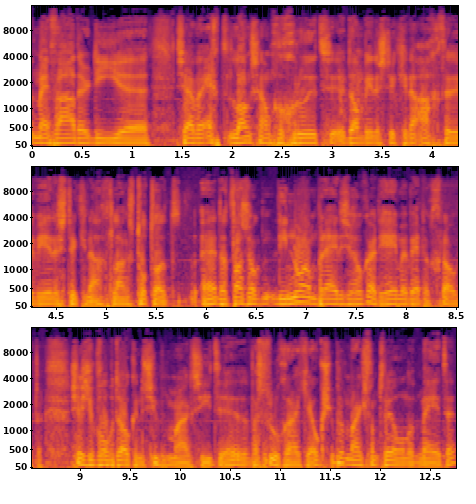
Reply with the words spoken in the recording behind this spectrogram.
mijn vader, die zijn we echt langzaam gegroeid. Dan weer een stukje naar achter, weer een stukje naar achterlangs. Totdat, hè, dat was ook, die norm breidde zich ook uit. Die HEMA werd ook groter. Zoals je bijvoorbeeld ook in de supermarkt ziet. Hè, was, vroeger had je ook supermarkts van 200 meter.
